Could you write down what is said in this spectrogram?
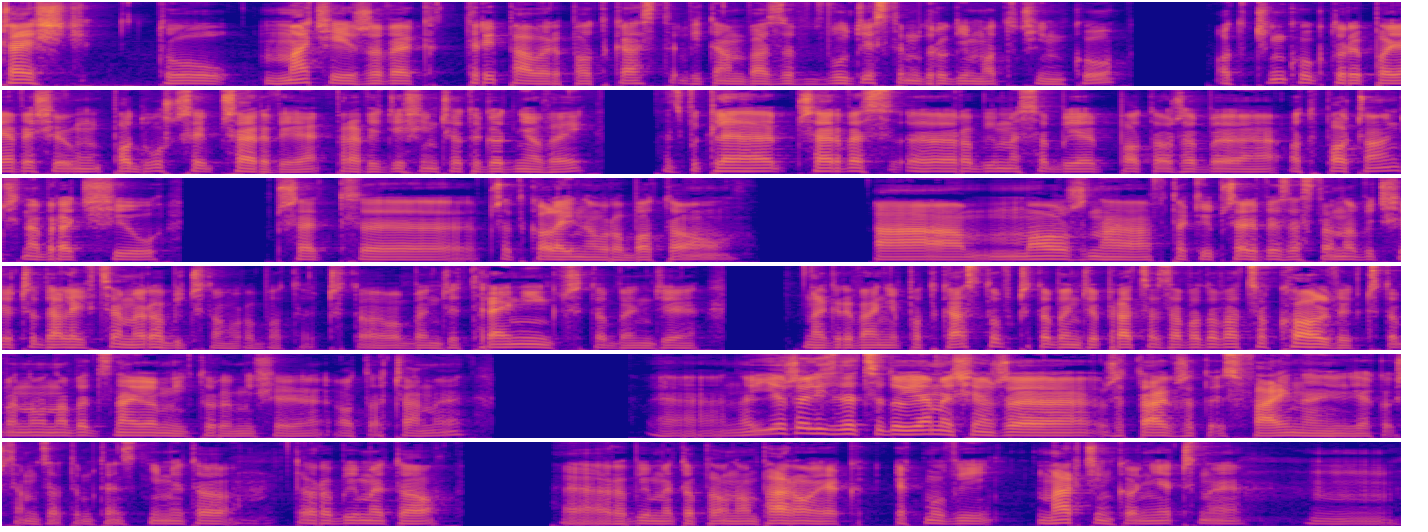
Cześć, tu Maciej Żywek, TriPower Podcast. Witam Was w 22 odcinku. Odcinku, który pojawia się po dłuższej przerwie, prawie 10-tygodniowej. Zwykle przerwę e, robimy sobie po to, żeby odpocząć, nabrać sił przed, e, przed kolejną robotą, a można w takiej przerwie zastanowić się, czy dalej chcemy robić tą robotę. Czy to będzie trening, czy to będzie nagrywanie podcastów, czy to będzie praca zawodowa, cokolwiek, czy to będą nawet znajomi, którymi się otaczamy. E, no i jeżeli zdecydujemy się, że, że tak, że to jest fajne i jakoś tam za tym tęsknimy, to, to robimy to e, robimy to pełną parą. Jak, jak mówi Marcin Konieczny, hmm,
